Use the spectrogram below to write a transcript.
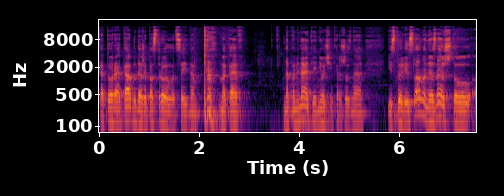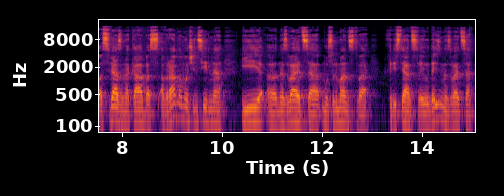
которое Кабу даже построил, вот Саид нам Макаев напоминает, я не очень хорошо знаю историю ислама, но я знаю, что связана Кааба с Авраамом очень сильно, и э, называется мусульманство, христианство и иудаизм называется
